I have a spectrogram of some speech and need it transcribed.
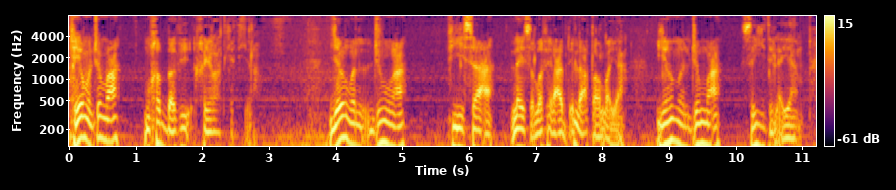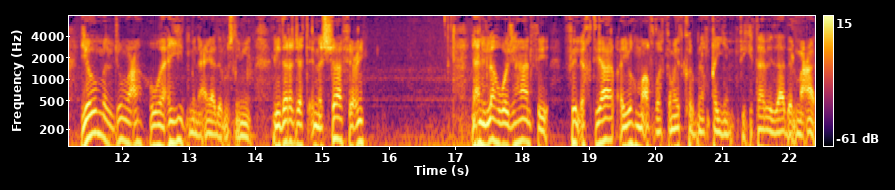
في يوم الجمعة مخبى في خيرات كثيرة. يوم الجمعة في ساعة ليس الله فيها العبد إلا أعطاه الله إياه. يوم الجمعة سيد الأيام. يوم الجمعة هو عيد من أعياد المسلمين لدرجة أن الشافعي يعني له وجهان في في الاختيار أيهما أفضل كما يذكر ابن القيم في كتابه زاد المعاد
